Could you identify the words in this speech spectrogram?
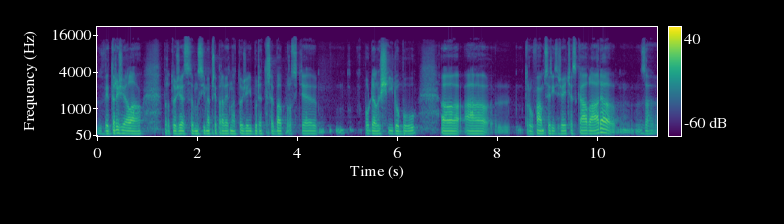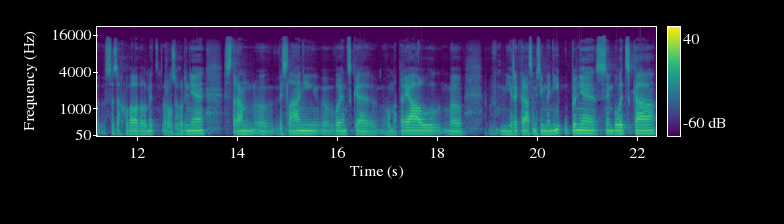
vydržela, protože se musíme připravit na to, že ji bude třeba prostě po delší dobu. A, a troufám si říct, že i česká vláda se zachovala velmi rozhodně stran e, vyslání e, vojenského materiálu e, v míře, která si myslím není úplně symbolická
